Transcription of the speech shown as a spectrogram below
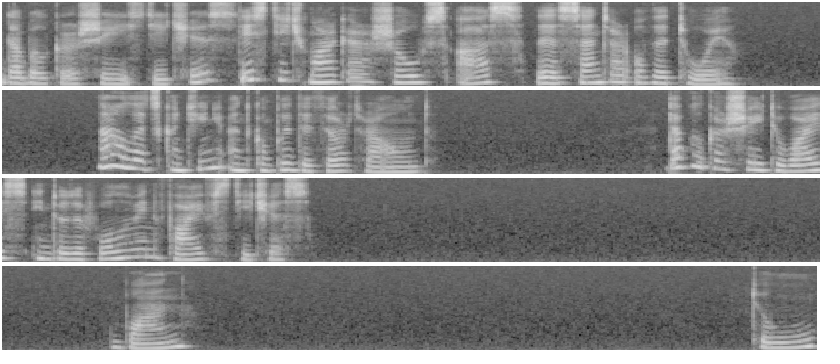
double crochet stitches this stitch marker shows us the center of the toy now let's continue and complete the third round. Double crochet twice into the following 5 stitches. 1 2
